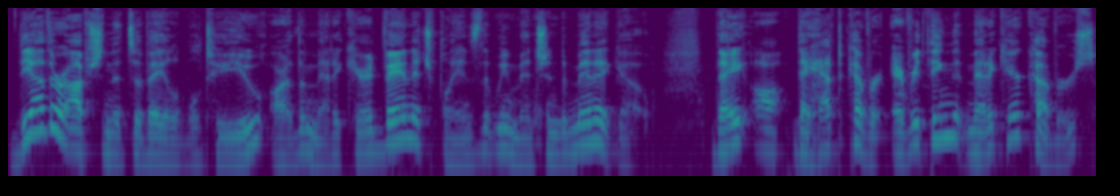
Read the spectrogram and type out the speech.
the other option that's available to you are the Medicare Advantage plans that we mentioned a minute ago. They are, they have to cover everything that Medicare covers.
